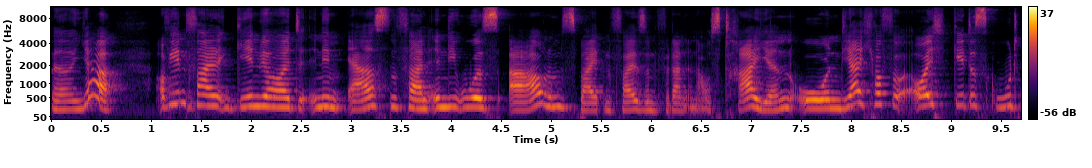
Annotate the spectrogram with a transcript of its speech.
äh, ja. Auf jeden Fall gehen wir heute in dem ersten Fall in die USA und im zweiten Fall sind wir dann in Australien. Und ja, ich hoffe, euch geht es gut.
